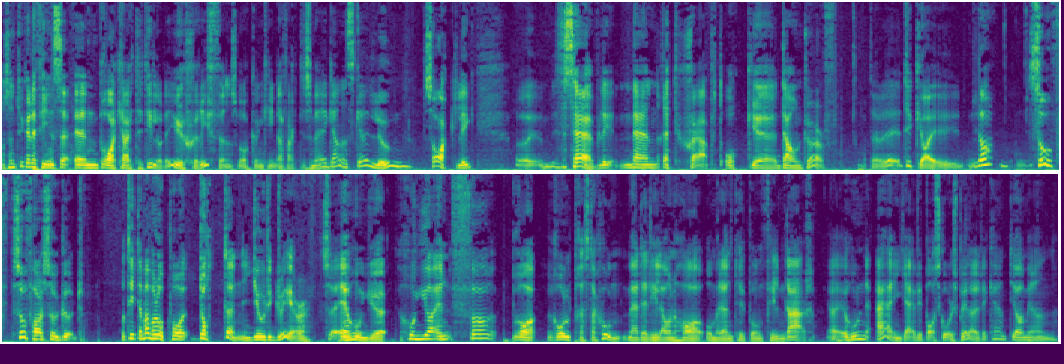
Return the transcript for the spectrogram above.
Och sen tycker jag det finns en bra karaktär till och det är ju sheriffen som åker omkring där faktiskt. Som är ganska lugn, saklig, Eh, lite sävlig men rätt skärpt och eh, down to earth. Det tycker jag är, ja, so, so far so good. Och tittar man då på dottern Judy Greer så är hon ju, hon gör en för bra rollprestation med det lilla hon har och med den typen av film där. Eh, hon är en jävligt bra skådespelare, det kan jag inte jag mer än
